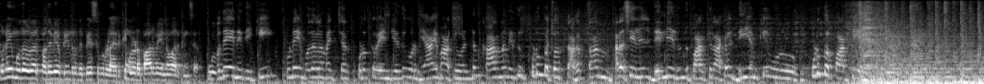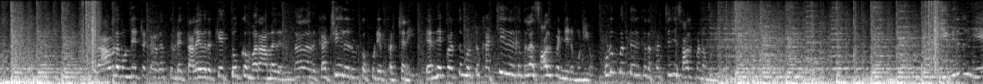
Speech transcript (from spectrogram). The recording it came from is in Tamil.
துணை முதல்வர் பதவி அப்படின்றது பேசுபொருளா இருக்கு? உங்களோட பார்வை என்னவா இருக்குங்க சார்? உதயநிதிக்கு துணை முதலமைச்சர் கொடுக்க வேண்டியது ஒரு நியாயமாக்க வேண்டும். காரணம் இது குடும்ப சொத்தாகத்தான் அரசியலில் டெல்லியிலிருந்து பார்க்கிறார்கள். டிஎம்கே ஒரு குடும்ப பார்ட்டி. திராவிட முன்னேற்ற கழகத்தினுடைய தலைவருக்கே தூக்கம் வராமல் இருந்தால் அது கட்சியில் இருக்கக்கூடிய பிரச்சனை. என்னை பொறுத்து மட்டும் கட்சியில் இருக்கிறதெல்லாம் சால்வ் பண்ணிட முடியும். குடும்பத்தில் இருக்கிற பிரச்சனையை சால்வ் பண்ண முடியும்.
